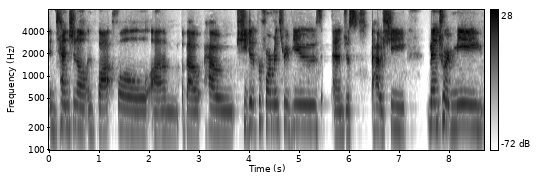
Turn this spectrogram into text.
intentional and thoughtful um, about how she did performance reviews and just how she mentored me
